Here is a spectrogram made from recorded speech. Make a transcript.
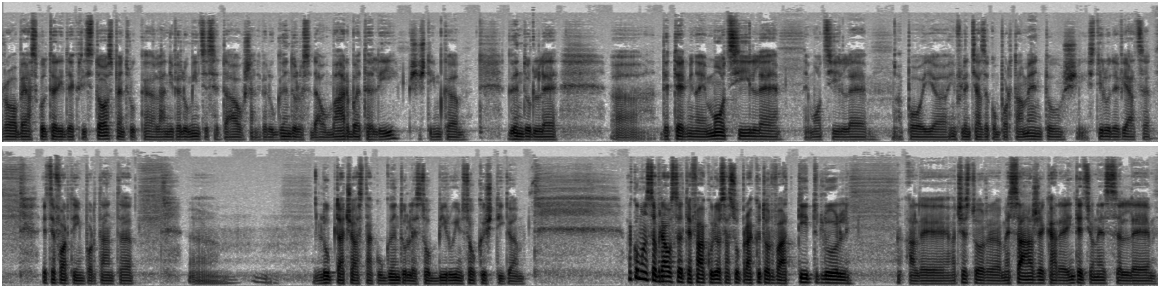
robe ascultării de Hristos, pentru că la nivelul minții se dau și la nivelul gândurilor se dau mari bătălii și știm că gândurile uh, determină emoțiile, emoțiile apoi uh, influențează comportamentul și stilul de viață. Este foarte importantă uh, lupta aceasta cu gândurile, să o biruim, să o câștigăm. Acum însă vreau să te fac curios asupra câtorva titluri ale acestor mesaje care intenționez să le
